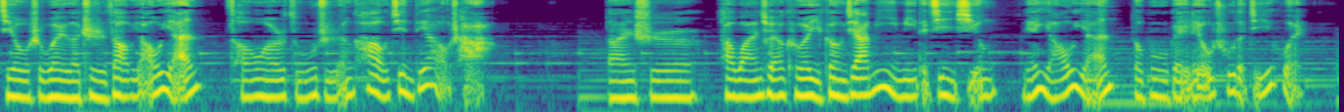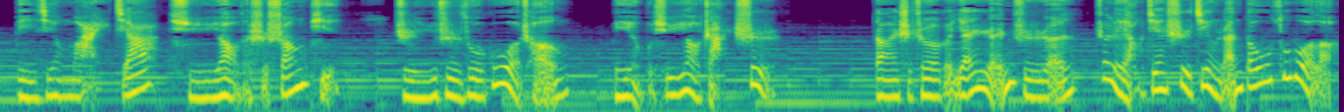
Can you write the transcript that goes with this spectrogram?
就是为了制造谣言，从而阻止人靠近调查。但是。他完全可以更加秘密地进行，连谣言都不给流出的机会。毕竟买家需要的是商品，至于制作过程，并不需要展示。但是这个阉人之人，这两件事竟然都做了，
